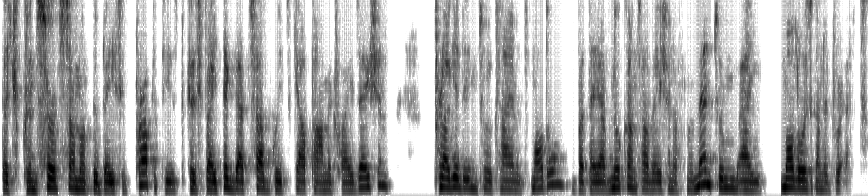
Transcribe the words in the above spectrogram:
that you conserve some of the basic properties. Because if I take that subgrid scale parameterization, plug it into a climate model, but I have no conservation of momentum, my model is going to drift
